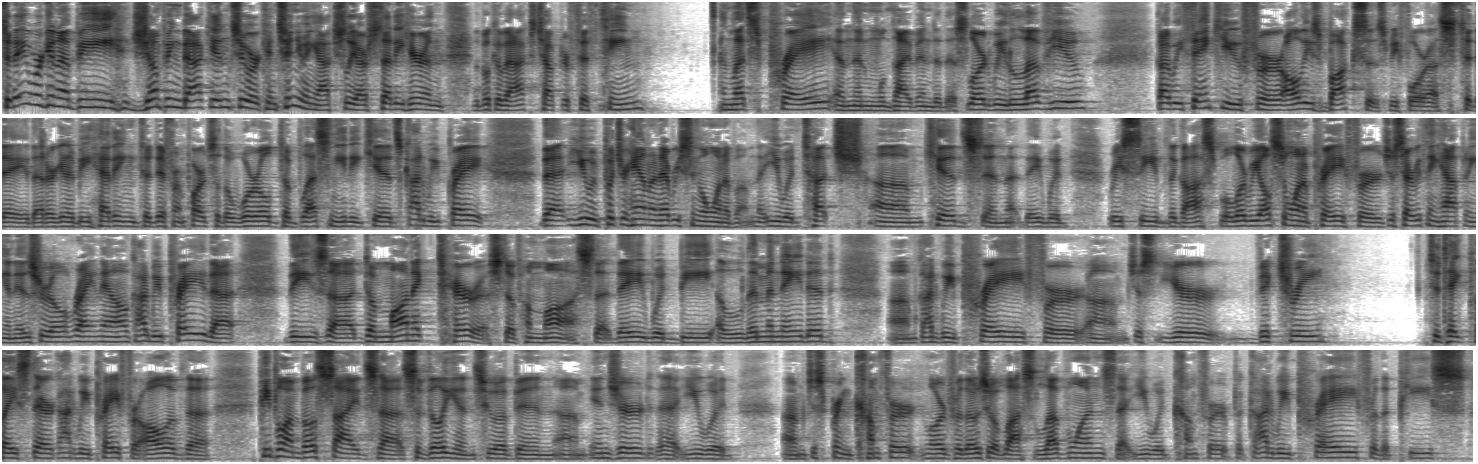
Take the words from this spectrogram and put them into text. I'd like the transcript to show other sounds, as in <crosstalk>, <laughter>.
Today we're going to be jumping back into or continuing actually our study here in the book of Acts, chapter 15. And let's pray and then we'll dive into this. Lord, we love you. God, we thank you for all these boxes before us today that are going to be heading to different parts of the world to bless needy kids. God, we pray that you would put your hand on every single one of them, that you would touch um, kids and that they would receive the gospel. Lord, we also want to pray for just everything happening in Israel right now. God, we pray that these uh, demonic terrorists of Hamas, that they would be eliminated. Um, God, we pray for um, just your victory to take place there. God, we pray for all of the people on both sides, uh, civilians who have been um, injured, that you would um, just bring comfort. Lord, for those who have lost loved ones, that you would comfort. But God, we pray for the peace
